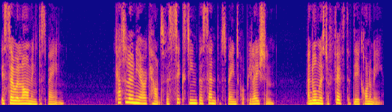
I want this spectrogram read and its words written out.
is so alarming to Spain. Catalonia accounts for 16% of Spain's population and almost a fifth of the economy.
